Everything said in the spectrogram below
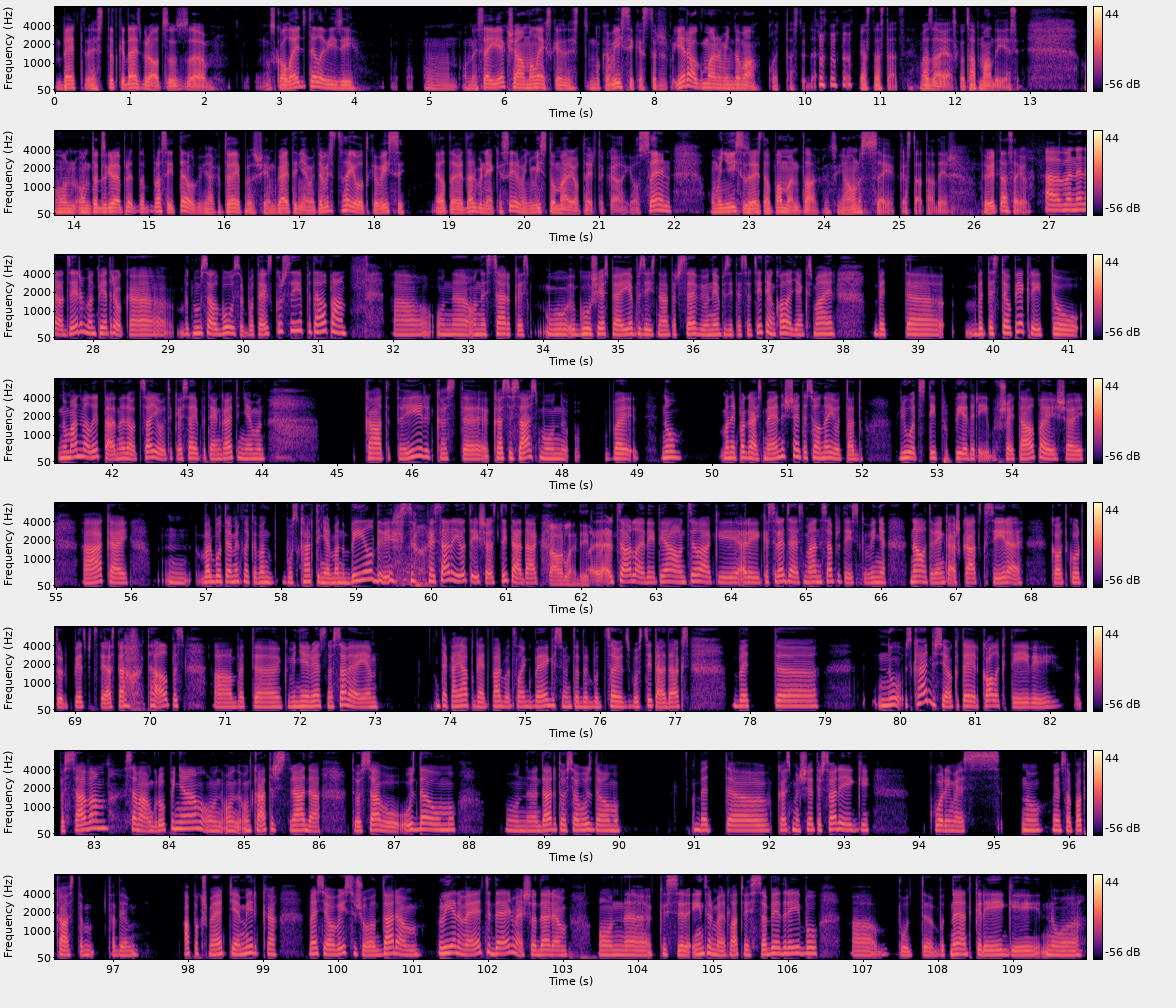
Bet es, tad, kad aizbraucu uz, uh, uz kolēģu televīziju, un, un es eju iekšā, man liekas, ka, es, nu, ka visi, kas tur ieraudzīja mani, viņi domā, ko tas tur dara. Kas tas tāds - vazājās, kaut kas apmaldījies. Ir. Un, un tad es gribēju prasīt tev, jā, ka tu ej pa šiem gaitiņiem. Tev ir sajūta, ka visi LTV darbinieki, kas ir, viņi visi tomēr jau te ir kā jau sen, un viņi visi uzreiz tā pamana tā, ka jaunas seja, kas tā tāda ir. Tev ir tā sajūta. Uh, man nedaudz ir, man pietrūka, bet mums vēl būs varbūt ekskursija pa telpām. Uh, un, un es ceru, ka es gū- gūšu iespēju iepazīstināt ar sevi un iepazīties ar citiem kolēģiem, kas man ir. Bet, uh, bet es tev piekrītu, nu man vēl ir tāda nedaudz sajūta, ka es eju pa tiem gaitiņiem un kā te ir, kas, te, kas es esmu. Un, vai, nu, man ir pagājis mēnesis šeit, es vēl nejūtu tādu ļoti stipru piederību šai telpai, šai ēkai. Mm, Varbūt tajā mirklī, kad man būs kartiņa ar manu bildi virsū, es arī jutīšos citādāk. Caurlaidīt. Caurlaidīt, jā, un cilvēki, arī, kas redzēs mani, sapratīs, ka viņa nav te vienkārši kāds, kas īrē kaut kur tur 15. tel- telpas, bet ka viņa ir viens no savējiem. Tā kā jāpagaida pārbaudas laika beigas, un tad varbūt sajūtas būs citādāks. Bet nu, skaidrs jau, ka te ir kolektīvi pa savam, savām grupiņām, un, un, un katrs strādā to savu uzdevumu un uh, dara to savu uzdevumu. Bet uh, kas man šķiet ir svarīgi, ko arī mēs, nu, viens no podkāstam tādiem apakšmērķiem ir, ka mēs jau visu šo darām viena mērķa dēļ, mēs šo darām, un uh, kas ir informēt Latvijas sabiedrību, būt, būt neatkarīgi no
